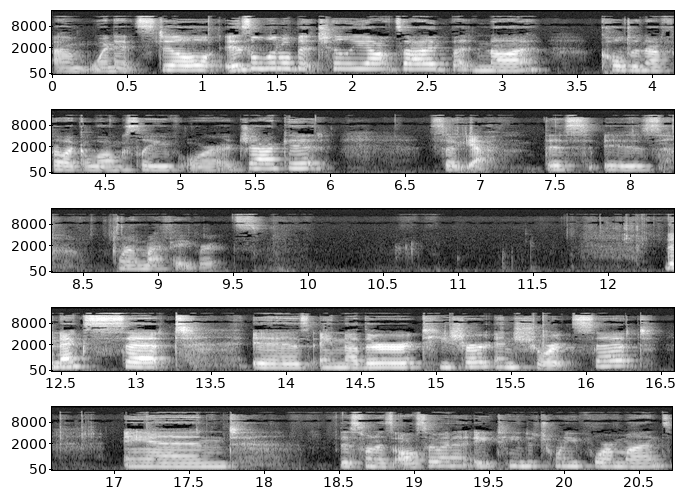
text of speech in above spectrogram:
um, when it still is a little bit chilly outside, but not cold enough for like a long sleeve or a jacket. So yeah, this is one of my favorites. The next set is another t-shirt and shorts set and this one is also in an 18 to 24 months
